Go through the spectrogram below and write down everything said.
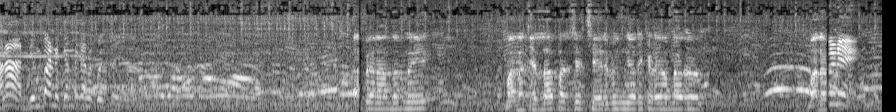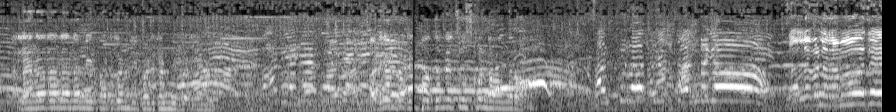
అన్నా దింపండి కిందకన్నా కొంచెం అయిపోయిన అందరినీ మన జిల్లా పరిషత్ చైర్మన్ గారు ఇక్కడే ఉన్నారు మన నా, నా, నా, నా, నా, మీరు పట్టుకోండి మీరు పట్టుకోండి మీరు పట్టుకోండి పట్టుకోండి పట్టుకుని పొద్దున్నే చూసుకుంటాం అందరం చల్లగొండ రమావతి!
